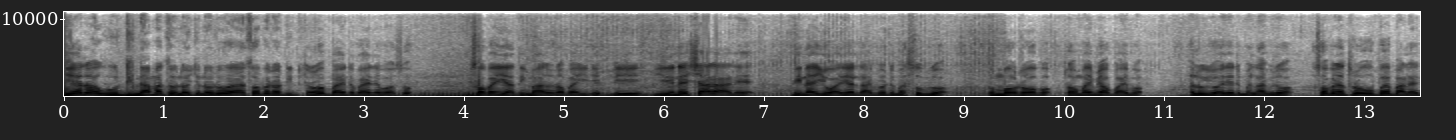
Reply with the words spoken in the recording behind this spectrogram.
ရေကတော့အခုဒီနားမှာဆိုတော့ကျွန်တော်တို့ကစောပိုင်းတော့ဒီကျွန်တော်တို့ပိုင်းတစ်ပိုင်းနဲ့ပေါ့ဆိုစောပိုင်းရသည်မှာတော့ပိုင်းဒီရေနဲ့ရှားတာနဲ့ဒီနဲ့ရွာရဲလာပြီးတော့ဒီမှာစုပြီးတော့ဗမော်တော့ပေါ့တောင်ပိုင်းမြောက်ပိုင်းပေါ့အဲ့လိုရွာရဲဒီမှာလာပြီးတော့စောပိုင်းတော့သူတို့ဟိုဘက်မှာလည်း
